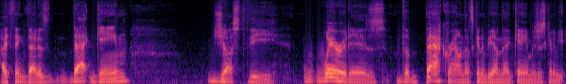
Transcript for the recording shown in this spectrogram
I think that is that game just the where it is, the background that's going to be on that game is just going to be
